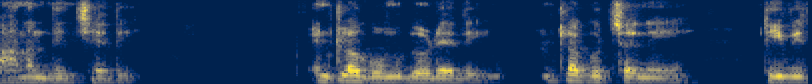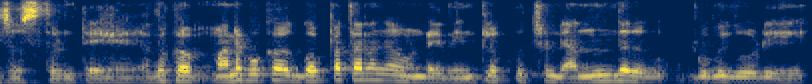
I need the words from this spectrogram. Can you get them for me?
ఆనందించేది. ఇంట్లో గుమిగూడేది ఇంట్లో కూర్చొని టీవీ చూస్తుంటే అదొక మనకు ఒక గొప్పతనంగా ఉండేది. ఇంట్లో కూర్చుండి అందరూ గుమిగూడి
